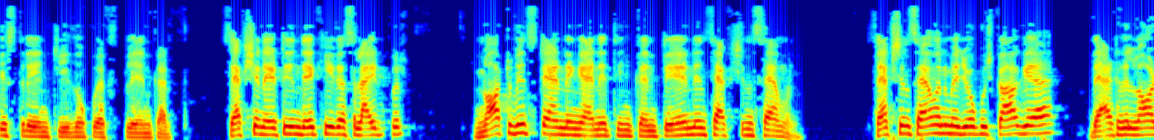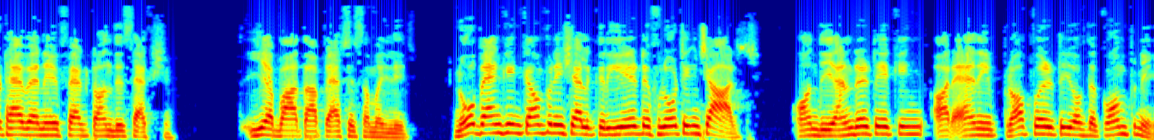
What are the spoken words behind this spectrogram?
کس طرح ان چیزوں کو ایکسپلین کرتے سیکشن ایٹین دیکھیے گا سلائڈ پر۔ Not with standing any thing contained in section seven section seven میں جو کچھ کہا گیا ہے that will not have any effect on this section یہ بات آپ ایسے سمجھ لیجیے no banking company shall create a floating charge on the undertaking or any property of the company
